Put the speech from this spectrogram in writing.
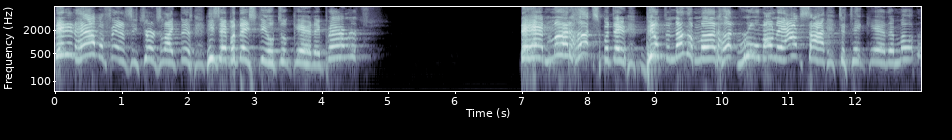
They didn't have a fancy church like this. He said, but they still took care of their parents. They had mud huts, but they built another mud hut room on the outside to take care of their mother.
